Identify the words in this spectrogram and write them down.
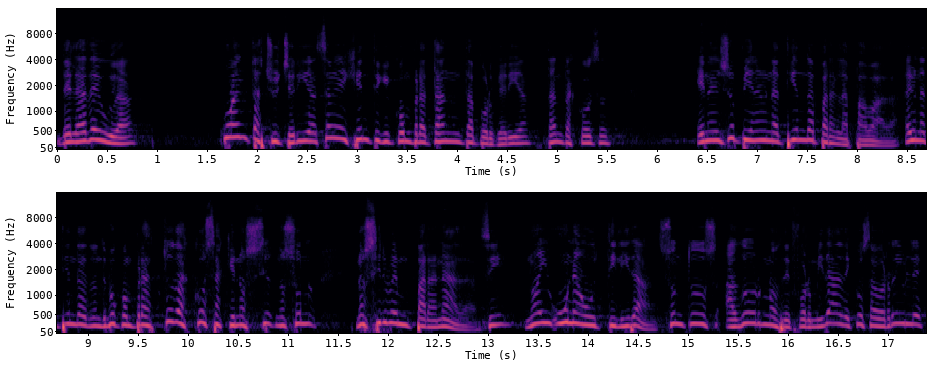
de la deuda. ¿Cuántas chucherías? ¿Saben gente que compra tanta porquería, tantas cosas? En el shopping hay una tienda para la pavada. Hay una tienda donde vos compras todas cosas que no, son, no sirven para nada. ¿sí? No hay una utilidad. Son todos adornos, deformidades, cosas horribles.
